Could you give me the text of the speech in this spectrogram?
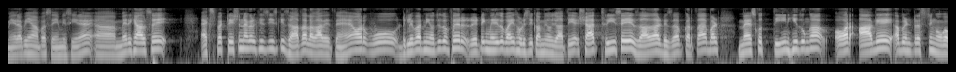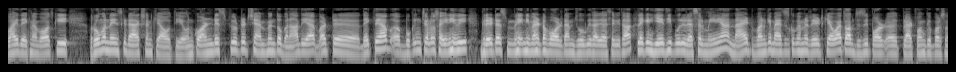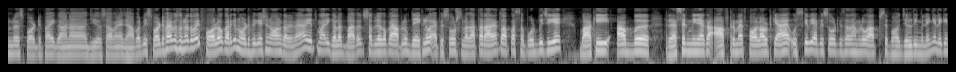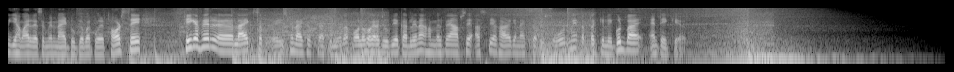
मेरा भी यहाँ पर सेम ही सीन है। uh, मेरे ख्याल से एक्सपेक्टेशन अगर किसी चीज़ की ज़्यादा लगा देते हैं और वो डिलीवर नहीं होती तो फिर रेटिंग मेरी तो भाई थोड़ी सी कमी हो जाती है। शायद थ्री से ये ज़्यादा डिजर्व करता है बट मैं इसको तीन ही दूँगा और आगे अब इंटरेस्टिंग होगा भाई देखना बहुत कि रोमन रेंज की डायरेक्शन क्या होती है। उनको अनडिस्प्यूटेड चैंपियन तो बना दिया है बट देखते हैं अब बुकिंग चलो सही नहीं हुई greatest main event of all time जो भी था, जैसे भी था, लेकिन ये थी पूरी रेसल मेनिया नाइट वन के मैचेस को भी हमने रेट किया हुआ है तो आप जिस भी प्लेटफॉर्म के ऊपर सुन रहे हो स्पॉटीफाई गाना जियो सेवन है, जहाँ पर भी स्पॉटीफाई पर सुन रहे हो तो भाई फॉलो करके नोटिफिकेशन ऑन कर लेना यार तुम्हारी गलत बात है। तो सब जगह पे आप लोग देख लो एपिसोड्स लगातार आ रहे हैं तो आपका सपोर्ट भी चाहिए। बाकी अब रेसल मीनिया का आफ्टर मैथ फॉल आउट क्या है, उसके भी एपिसोड के साथ हम लोग आपसे बहुत जल्दी मिलेंगे, लेकिन ये हमारे रेसल मीनिया नाइट टू के ऊपर पूरे थॉट्स थे। ठीक है फिर लाइक सब इसमें लाइक सब्सक्राइब नहीं होता फॉलो वगैरह जो भी है कर लेना। हम मिलते हैं आपसे अस्सी अखाड़ा के नेक्स्ट एपिसोड में। तब तक के लिए goodbye and take care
